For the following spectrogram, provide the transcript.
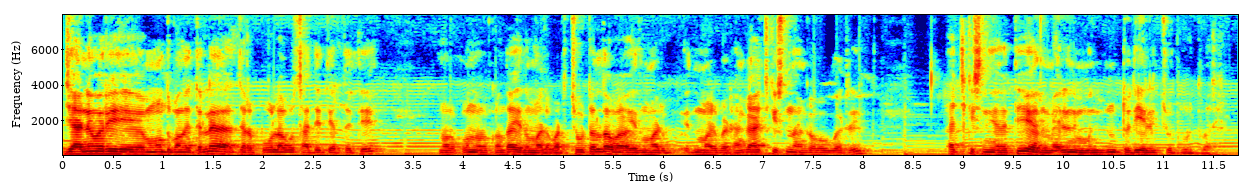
ಜಾನ್ವರಿ ಮುಂದೆ ಬಂದೈತಿಲ್ಲ, ಜರ ಪೋಲಾಗೋ ಸಾಧ್ಯತೆ ಇರ್ತೈತಿ. ನೋಡ್ಕೊಂಡು ನೋಡ್ಕೊಂಡ ಇದು ಮಾಡಿ, ಒಟ್ಟು ಚೂಟಲ್ದ ಇದು ಮಾಡಿ, ಇದು ಮಾಡಬೇಡ್ರಿ. ಹಂಗೆ ಹಚ್ಚಿ ಹಂಗೆ ಹೋಗ್ಬೇಡ್ರಿ. ಹಚ್ಚಿ ಏನೈತಿ ಅದ್ರ ಮೇಲೆ ನಿಮ್ಮ ಮುಂದಿನ ತುದಿಯಲ್ಲಿ ಚೂಟ್ ಬಿಡ್ತು ರೀ.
